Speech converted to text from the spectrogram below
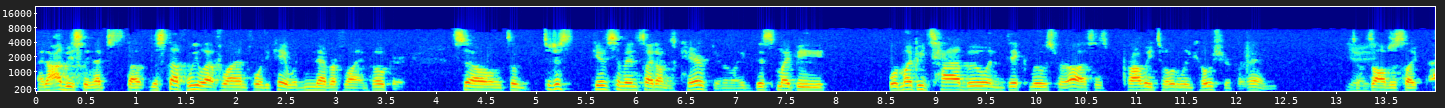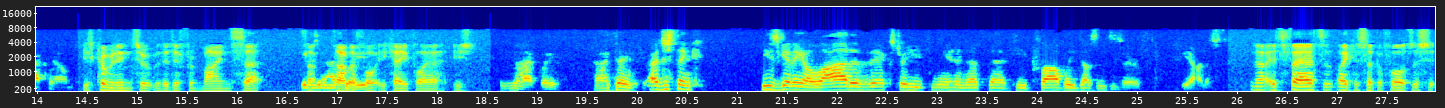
and obviously that's the, the stuff we let fly in 40k would never fly in poker. So to, to just give some insight on his character, like this might be, what might be taboo and dick moves for us is probably totally kosher for him. Yeah, so it's all just like background. he's coming into it with a different mindset th- than a Exactly. 40k player. He's Exactly. I think, I just think he's getting a lot of extra heat from the internet that he probably doesn't deserve, to be honest. no, it's fair to, like I said before, to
